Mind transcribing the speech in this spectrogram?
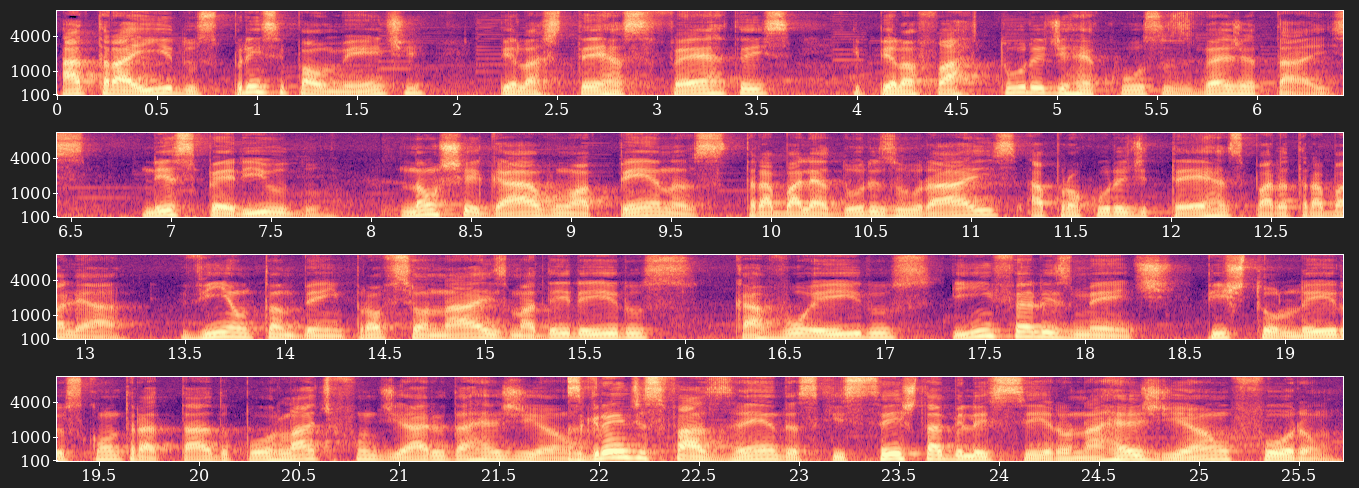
atraídos principalmente pelas terras férteis e pela fartura de recursos vegetais. Nesse período, não chegavam apenas trabalhadores rurais à procura de terras para trabalhar. Vinham também profissionais madeireiros, carvoeiros e, infelizmente, pistoleiros contratados por latifundiário da região. As grandes fazendas que se estabeleceram na região foram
